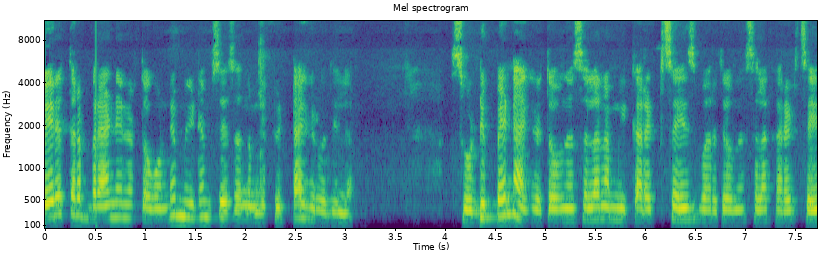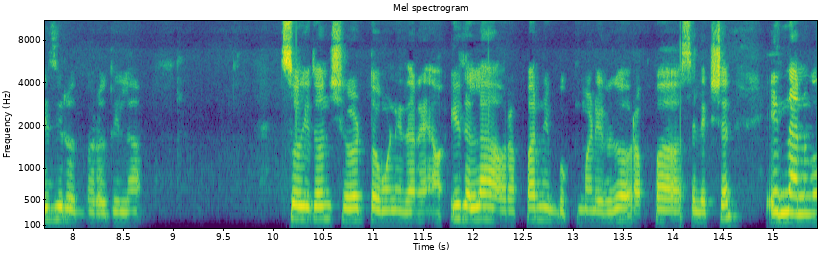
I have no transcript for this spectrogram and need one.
ಬೇರೆ ತರ ಬ್ರ್ಯಾಂಡ್ ಏನಾದ್ರು ತಗೊಂಡ್ರೆ ಮೀಡಿಯಂ ಸೈಜ್ ನಮ್ಗೆ ಫಿಟ್ ಆಗಿರೋದಿಲ್ಲ. ಸೊ ಡಿಪೆಂಡ್ ಆಗಿರುತ್ತೆ. ಒಂದೊಂದ್ಸಲ ನಮ್ಗೆ ಕರೆಕ್ಟ್ ಸೈಜ್ ಬರುತ್ತೆ, ಒಂದೊಂದ್ಸಲ ಕರೆಕ್ಟ್ ಸೈಜ್ ಇರೋದು ಬರೋದಿಲ್ಲ. ಸೊ ಇದೊಂದು ಶರ್ಟ್ ತಗೊಂಡಿದ್ದಾರೆ. ಇದೆಲ್ಲ ಅವ್ರ ಅಪ್ಪನೇ ಬುಕ್ ಮಾಡಿರೋದು ಅವರಪ್ಪ ಸೆಲೆಕ್ಷನ್ ಇದು ನನಗೂ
